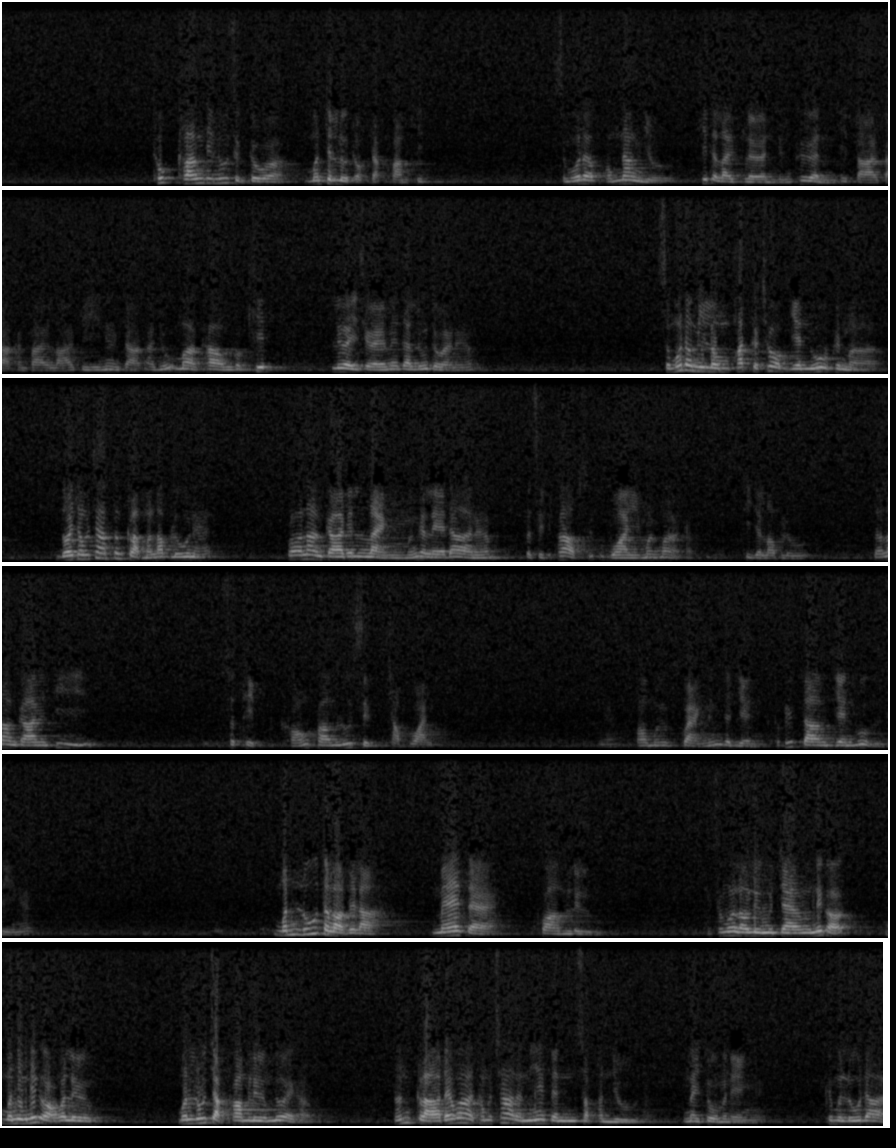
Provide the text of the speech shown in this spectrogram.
ทุกครั้งที่รู้สึกตัว มันจะหลุดออกจากความคิด สมมติว่าผมนั่งอยู่ คิดอะไรเพลินถึงเพื่อนที่ตายจากกันไปหลายปี เนื่องจากอายุมากเข้ามันก็คิดเลื่อยเฉยไม่ทันรู้ตัวนะครับ สมมติเรามีลมพัดกระโชกเย็นวูบขึ้นมา โดยธรรมชาติต้องกลับมารับรู้นะฮะเพราะร่างกายเป็นแหล่งเหมือนกับเรดาร์นะครับ ประสิทธิภาพไวมากๆครับ ที่จะรับรู้ แล้วร่างกายเป็นที่ สถิตของความรู้สึกฉับไวนะพอมือแกว่งนึงจะเย็นกระพริบตามันเย็นวูบทันทีนะ มันรู้ตลอดเวลา แม้แต่ความลืม สมมติเราลืมกุญแจมันนึกออกมันยังนึกออกว่าลืม มันรู้จักความลืมด้วยครับนั้นกล่าวได้ว่าธรรมชาติอันนี้เป็นสัพพัญญูในตัวมันเอง คือมันรู้ได้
